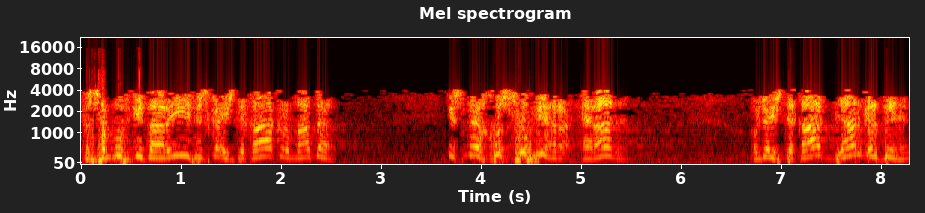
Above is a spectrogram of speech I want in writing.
تصوف کی تعریف اس کا اشتقاق اور مادہ، اس میں خود صوفی حیران ہے۔ اور جو اشتقاق بیان کرتے ہیں،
